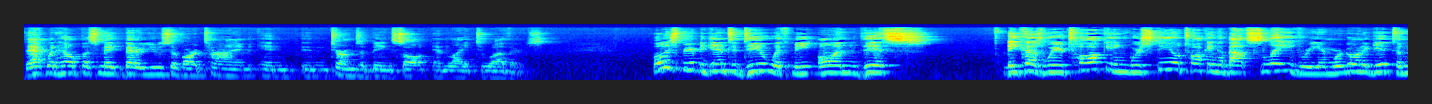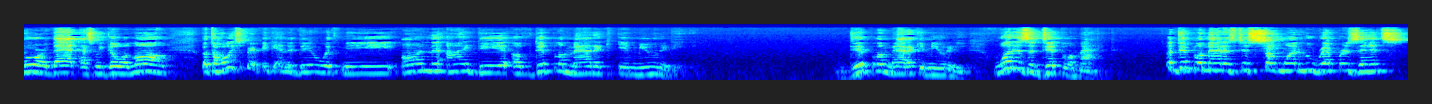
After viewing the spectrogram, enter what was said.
That would help us make better use of our time in, in terms of being salt and light to others. Holy Spirit began to deal with me on this because we're talking, we're still talking about slavery, and we're going to get to more of that as we go along. But the Holy Spirit began to deal with me on the idea of diplomatic immunity. Diplomatic immunity. What is a diplomat? A diplomat is just someone who represents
